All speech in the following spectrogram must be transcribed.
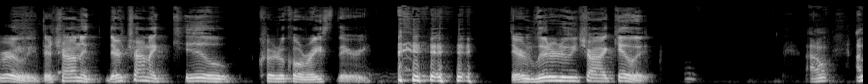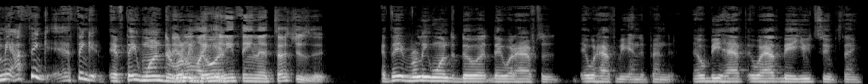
Really, they're trying to they're trying to kill critical race theory. They're literally trying to kill it. I don't. I mean, I think I think if they wanted to They really don't do like it, anything that touches it. if they really wanted to do it, they would have to. It would have to be independent. It would be have. It would have to be a YouTube thing,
